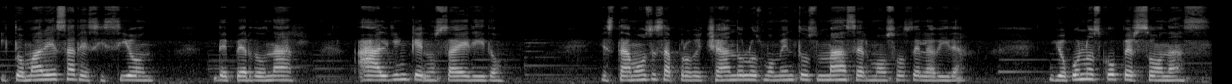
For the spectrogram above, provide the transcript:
y tomar esa decisión de perdonar a alguien que nos ha herido, Estamos desaprovechando los momentos más hermosos de la vida. Yo conozco personas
